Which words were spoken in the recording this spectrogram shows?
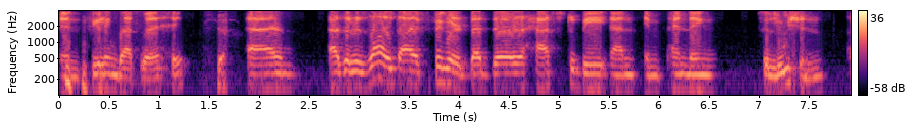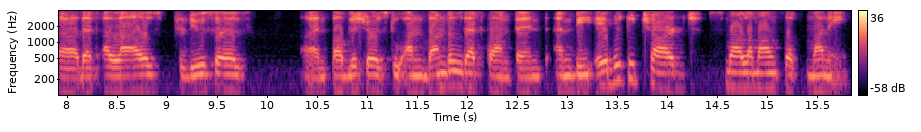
in feeling that way. Yeah. And as a result, I figured that there has to be an impending solution uh, that allows producers and publishers to unbundle that content and be able to charge small amounts of money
